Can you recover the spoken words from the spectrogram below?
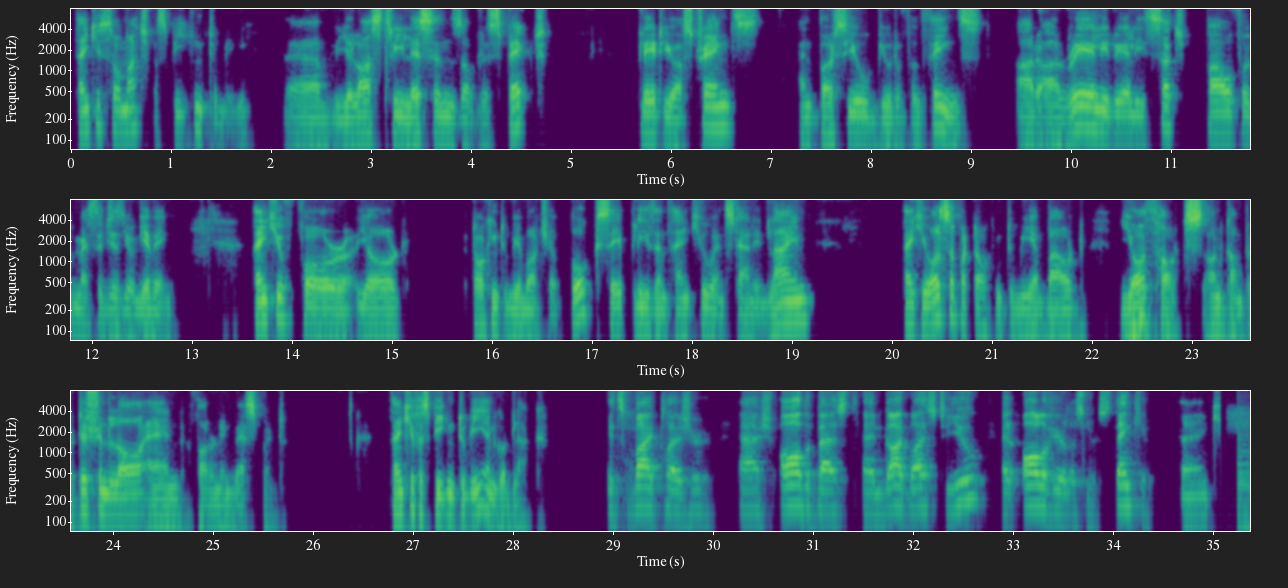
thank you so much for speaking to me. Uh, your last three lessons of respect, play to your strengths, and pursue beautiful things are, are really, really such powerful messages you're giving. Thank you for your talking to me about your book, Say Please and Thank You and Stand in Line. Thank you also for talking to me about your thoughts on competition law and foreign investment. Thank you for speaking to me and good luck. It's my pleasure, Ash. All the best and God bless to you and all of your listeners. Thank you. Thank you.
